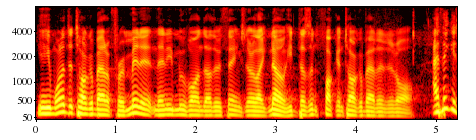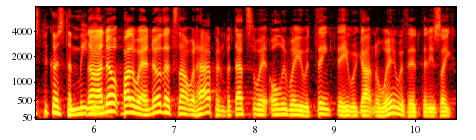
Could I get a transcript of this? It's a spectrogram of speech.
he wanted to talk about it for a minute, and then he'd move on to other things. And they're like, no, he doesn't fucking talk about it at all. I think it's because the media. No, I know. By the way, I know that's not what happened, but that's the way, only way you would think that he would have gotten away with it. That he's like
